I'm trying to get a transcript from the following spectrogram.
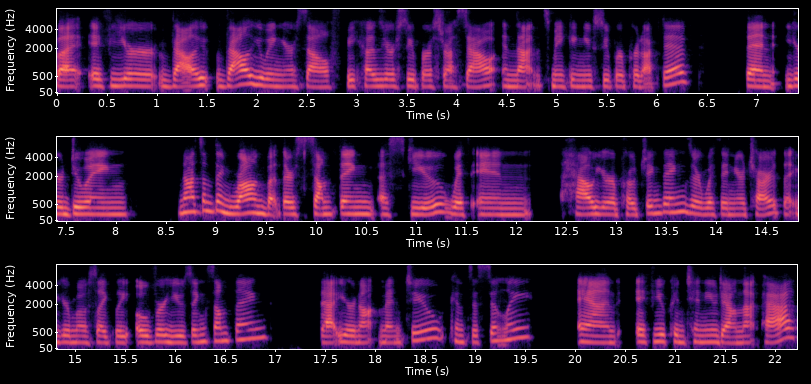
But if you're value, valuing yourself because you're super stressed out and that's making you super productive, then you're doing not something wrong, but there's something askew within how you're approaching things or within your chart that you're most likely overusing something that you're not meant to consistently. And if you continue down that path,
